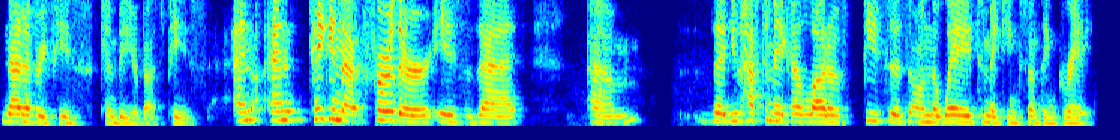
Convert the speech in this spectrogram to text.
not every piece can be your best piece, and and taking that further is that. Um, that you have to make a lot of pieces on the way to making something great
